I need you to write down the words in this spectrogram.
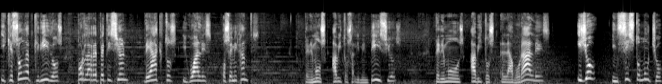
y que son adquiridos por la repetición de actos iguales o semejantes. Tenemos hábitos alimenticios, tenemos hábitos laborales y yo insisto mucho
